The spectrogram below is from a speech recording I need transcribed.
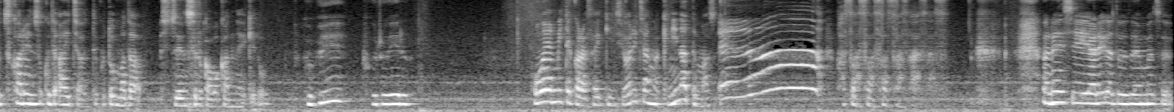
2日連続で会えちゃうってこと？まだ出演するか分かんないけど。うえー、震える。公演見てから最近しおりちゃんが気になってます。えー、はさささささささ。嬉しいありがとうございます。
